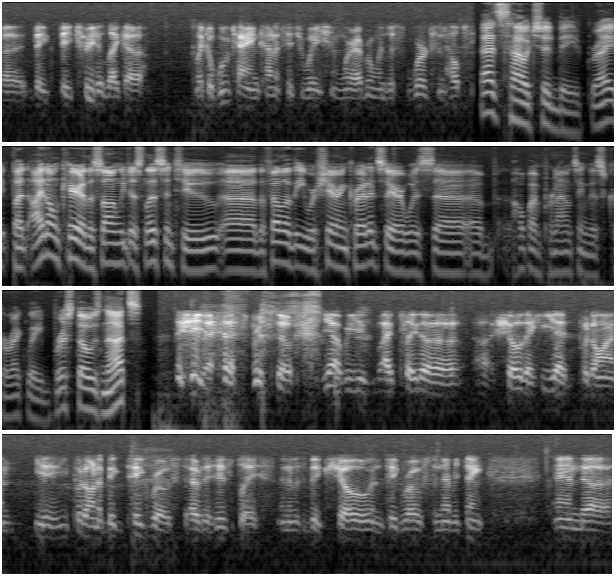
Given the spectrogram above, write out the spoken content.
uh, they they treat it like a like a Wu Tang kind of situation where everyone just works and helps. That's how it should be, right? But I don't care. The song we just listened to, uh, the fellow that you were sharing credits there was, uh, uh, I hope I'm pronouncing this correctly, Bristow's Nuts. yeah, Bristow. Yeah, we I played a, a show that he had put on. He, he put on a big pig roast out at his place, and it was a big show and pig roast and everything. And uh,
